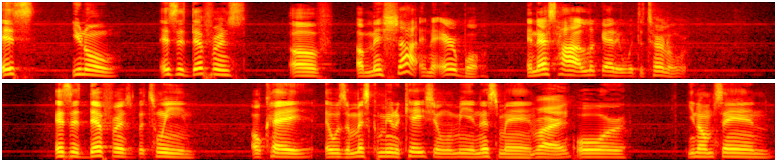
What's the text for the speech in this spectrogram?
it's you know it's a difference of a missed shot and an air ball and that's how i look at it with the turnover it's a difference between okay it was a miscommunication with me and this man Right. or you know what i'm saying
